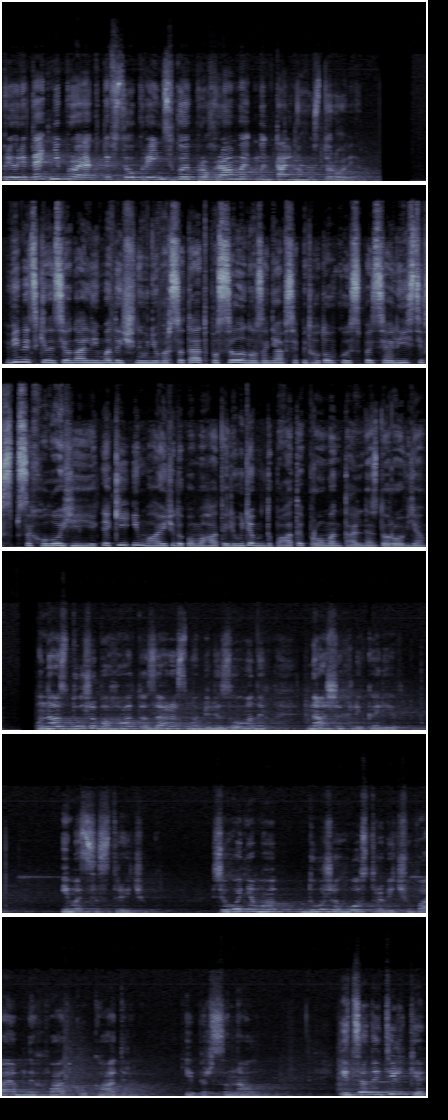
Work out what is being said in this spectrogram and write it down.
пріоритетні проекти всеукраїнської програми ментального здоров'я. Вінницький національний медичний університет посилено зайнявся підготовкою спеціалістів з психології, які і мають допомагати людям дбати про ментальне здоров'я. У нас дуже багато зараз мобілізованих наших лікарів і медсестричок. Сьогодні ми дуже гостро відчуваємо нехватку кадрів і персоналу. І це не тільки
